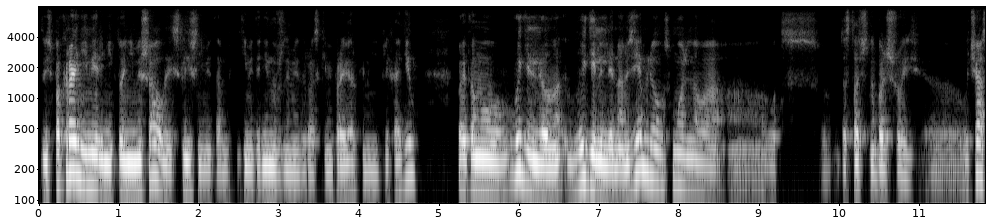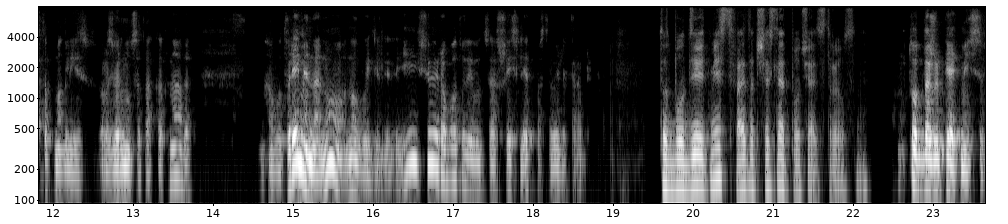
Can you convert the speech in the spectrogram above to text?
То есть, по крайней мере, никто не мешал и с лишними там какими-то ненужными дурацкими проверками не приходил. Поэтому выделили, выделили нам землю Смольного, а, вот, достаточно большой э, участок, могли развернуться так, как надо. А вот временно, но, но выделили. И все, и работали вот за 6 лет, построили корабль. Тут был 9 месяцев, а этот 6 лет, получается, строился. Тут даже 5 месяцев,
